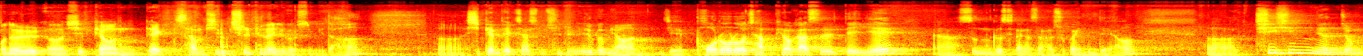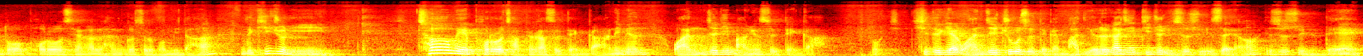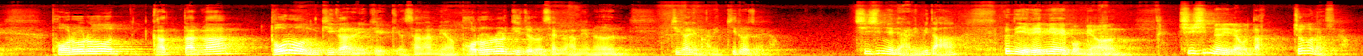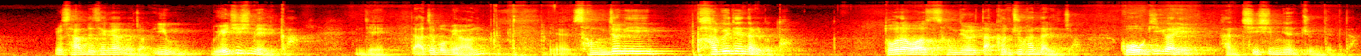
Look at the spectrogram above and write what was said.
오늘 어, 시편 137편을 읽었습니다. 어, 시편 137편 읽으면 이제 포로로 잡혀갔을 때에 어, 쓴 것이라는 것을 알 수가 있는데요. 어, 70년 정도 포로 생활을 한 것으로 봅니다. 근데 기준이 처음에 포로로 잡혀갔을 때인가 아니면 완전히 망했을 때인가 뭐 시드기야가 완전히 죽었을 때인가 뭐 여러 가지 기준이 있을 수 있어요. 있을 수 있는데 포로로 갔다가 돌아온 기간을 이렇게 계산하면 포로를 기준으로 생각하면은 기간이 많이 길어져요. 70년이 아닙니다. 근데 예레미야에 보면 70년이라고 딱 적어놨어요. 그래서 사람들이 생각하는 거죠. 이 왜 70년일까? 이제 따져보면 예, 성전이 파괴된 날부터 돌아와서 성전을 딱 건축한 날 있죠. 그 기간이 한 70년쯤 됩니다.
